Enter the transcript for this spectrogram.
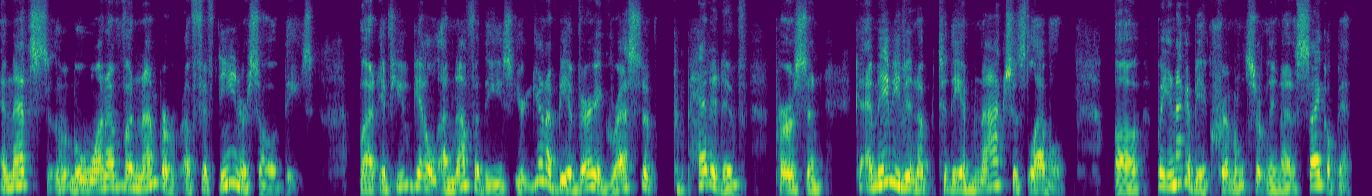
And that's one of a number of 15 or so of these. But if you get enough of these, you're going to be a very aggressive, competitive person, and maybe even up to the obnoxious level. Uh, but you're not going to be a criminal, certainly not a psychopath.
